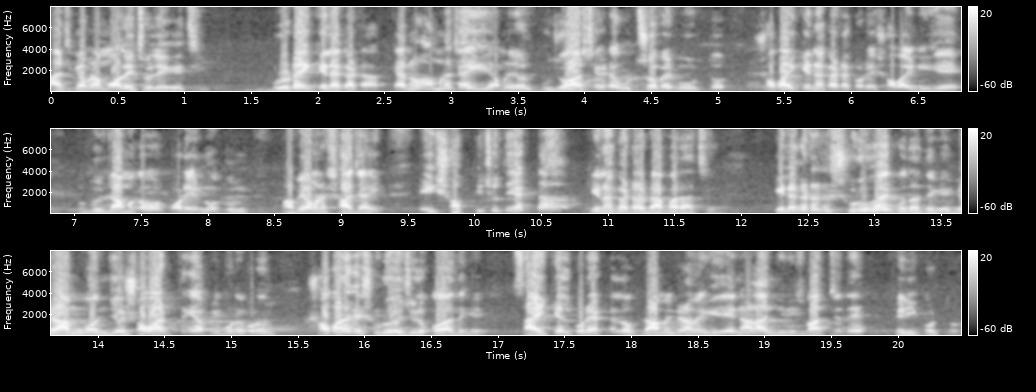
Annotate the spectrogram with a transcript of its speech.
আজকে আমরা মলে চলে গেছি। পুরোটাই কেনাকাটা। কেন আমরা চাই আমরা যখন পুজো আসে, একটা উৎসবের মুহূর্ত, সবাই কেনাকাটা করে, সবাই নিজে নতুন জামা কাপড় পরে, নতুনভাবে আমরা সাজাই, এই সব কিছুতে একটা কেনাকাটার ব্যাপার আছে। কেনাকাটাটা শুরু হয় কোথা থেকে? গ্রামগঞ্জের সবার থেকে আপনি মনে করুন, সবার আগে শুরু হয়েছিল কোথা থেকে? সাইকেল করে একটা লোক গ্রামে গ্রামে গিয়ে নানান জিনিস বাচ্চাদের ফেরি করতো।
